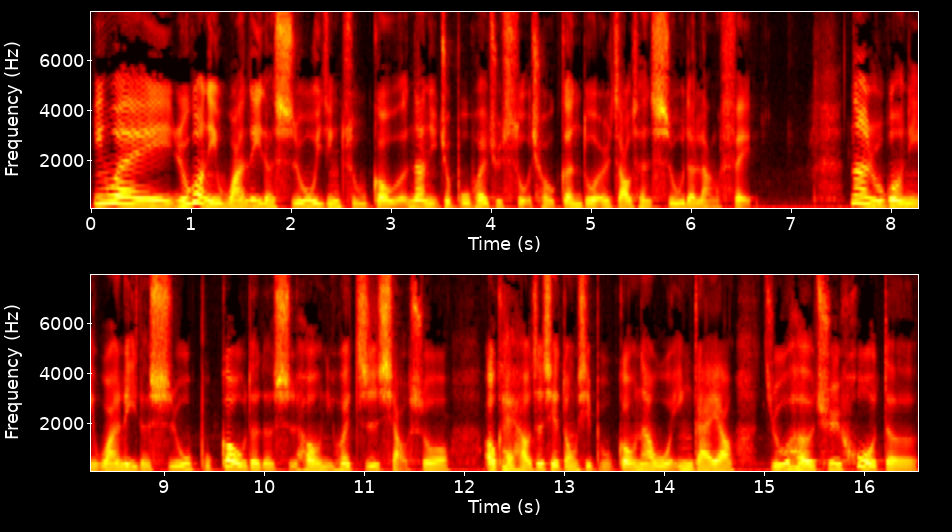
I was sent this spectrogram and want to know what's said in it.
因为如果你碗里的食物已经足够了，那你就不会去索求更多，而造成食物的浪费。那如果你碗里的食物不够的的时候，你会知晓说：“OK，好，这些东西不够，那我应该要如何去获得？”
